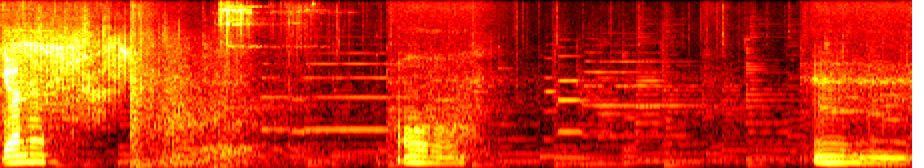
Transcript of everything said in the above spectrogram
Gerne. Oh. Hm.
